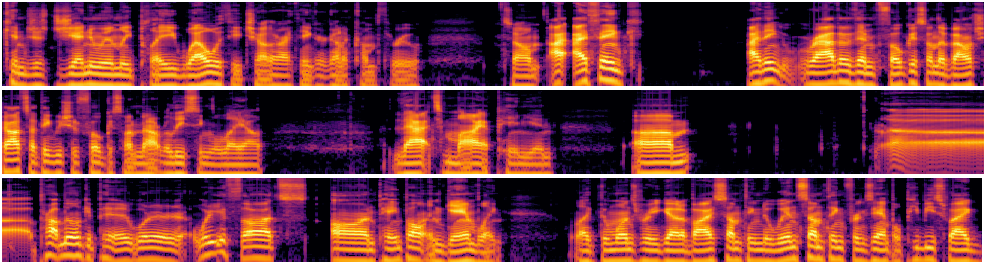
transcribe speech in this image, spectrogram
can just genuinely play well with each other, I think are going to come through. So I, I think I think rather than focus on the bounce shots, I think we should focus on not releasing the layout. That's my opinion. Um, uh, probably won't get paid. What are what are your thoughts on paintball and gambling? Like the ones where you got to buy something to win something. For example, PB swag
